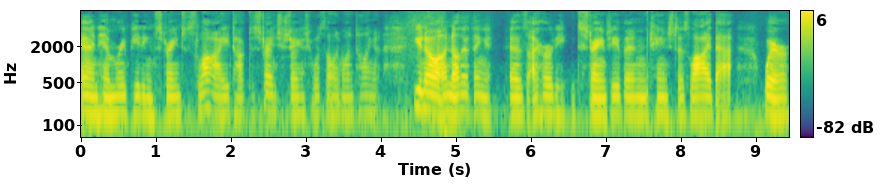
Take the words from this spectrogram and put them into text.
And him repeating Strange's lie, he talked to Strange. Strange was the only one telling it. You know, another thing is I heard he, Strange even changed his lie that where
